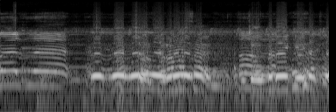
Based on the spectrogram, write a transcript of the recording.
মারছে চল তোরা মারছে? চল তো দেখি এটা চল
